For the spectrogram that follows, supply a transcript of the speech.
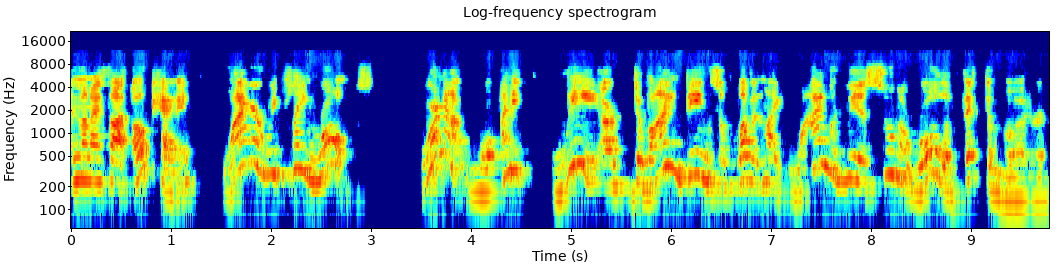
And then I thought, okay, why are we playing roles? We're not, I mean, we are divine beings of love and light. Why would we assume a role of victimhood or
